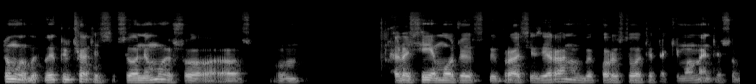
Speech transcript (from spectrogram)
Тому ви- виключати цього не може, що е, Росія може в співпраці з Іраном використовувати такі моменти, щоб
